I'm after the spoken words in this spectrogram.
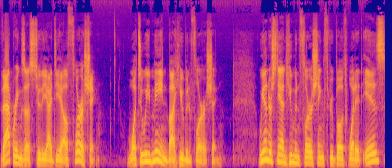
That brings us to the idea of flourishing. What do we mean by human flourishing? We understand human flourishing through both what it is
